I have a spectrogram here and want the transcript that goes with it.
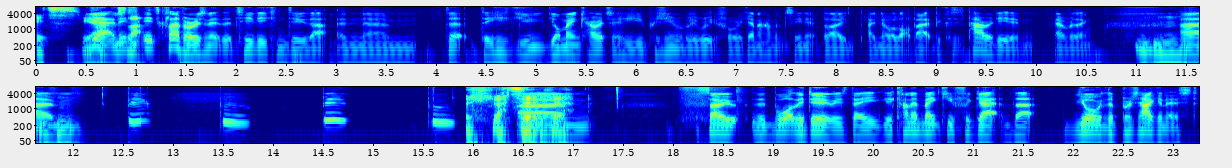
it's yeah, Yeah, and so it's that- it's clever, isn't it, that TV can do that, and um, that the you, your main character who you presumably root for. Again, I haven't seen it, but I, I know a lot about it because it's parodied in everything. Mhm, Um, boo, boo, boo, boo. that's it yeah Um, So the, what they do is they, they kind of make you forget that you're the protagonist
